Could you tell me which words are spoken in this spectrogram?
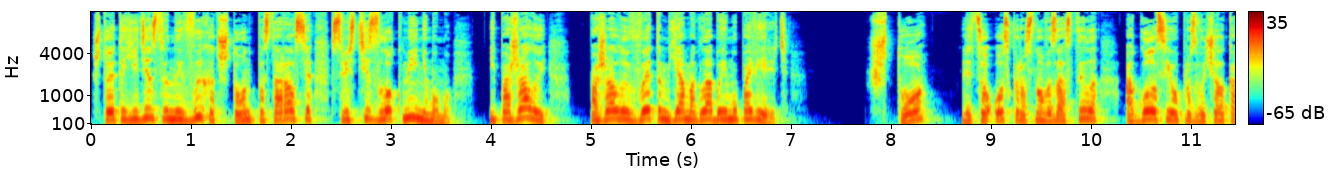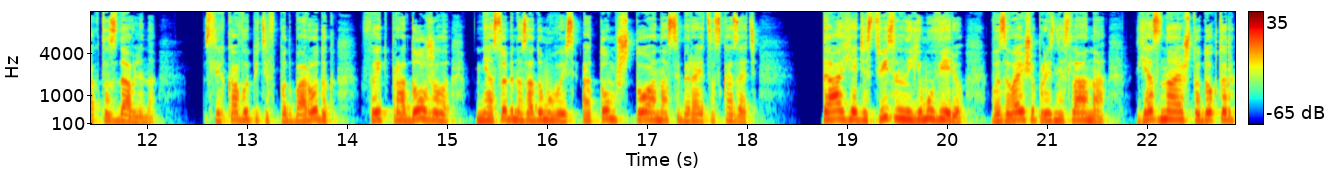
что это единственный выход, что он постарался свести зло к минимуму. И, пожалуй, пожалуй, в этом я могла бы ему поверить». «Что?» Лицо Оскара снова застыло, а голос его прозвучал как-то сдавленно. Слегка выпитив подбородок, Фейт продолжила, не особенно задумываясь о том, что она собирается сказать. «Да, я действительно ему верю», — вызывающе произнесла она. «Я знаю, что доктор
